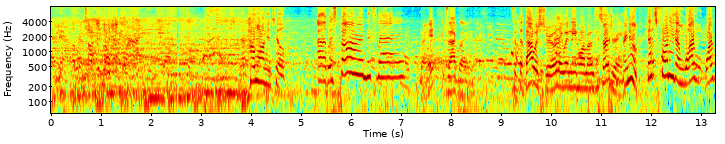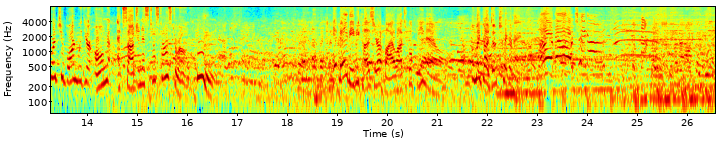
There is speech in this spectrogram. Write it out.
How long until I was born this way? Right? Exactly. Except that that was true, they wouldn't need hormones and surgery. I know. That's funny then. Why why weren't you born with your own exogenous testosterone? Hmm. It may be because you're a biological female. Oh my god, don't trigger me. Oh no, triggers!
